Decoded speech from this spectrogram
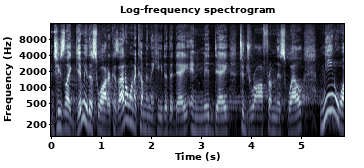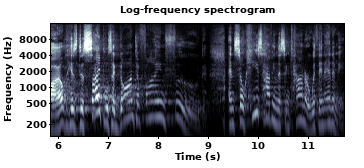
And she's like, Give me this water because I don't want to come in the heat of the day, in midday, to draw from this well. Meanwhile, his disciples had gone to find food. And so he's having this encounter with an enemy,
